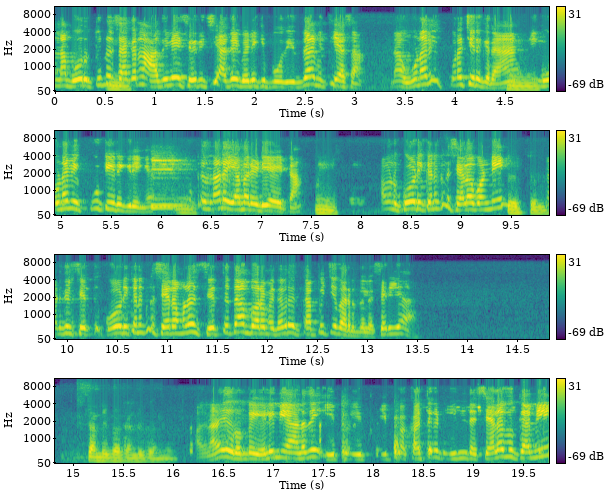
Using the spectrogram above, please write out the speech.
நம்ம ஒரு துண்டு சேர்க்கறேன் அதுவே செரிச்சு அதே வெளிக்கு போகுது. இதுதான் வித்தியாசம். நான் உணவை குறைச்சிருக்கிறேன். நீங்க உணவை கூட்டி இருக்கிறீங்க கூட்டதுனால ஏமா ரெடி ஆயிட்டான். ம். அவனுக்கு கோடிக்கணக்கில் செலவு பண்ணி செத்து கோடிக்கணக்கில் செலவு செத்து தான் போறோமே தவிர தப்பிச்சு வர்றது இல்ல சரியா? கண்டிப்பா கண்டிப்பாங்க அதனால இது ரொம்ப எளிமையானது. இப்ப இப்ப- கத்துக்கிட்டு இந்த செலவு கம்மி.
